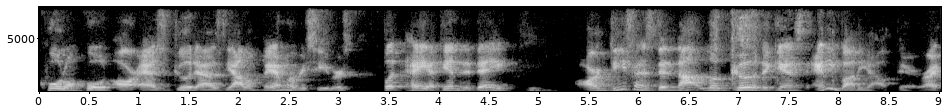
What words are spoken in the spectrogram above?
quote unquote are as good as the Alabama receivers. But hey, at the end of the day, our defense did not look good against anybody out there, right?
